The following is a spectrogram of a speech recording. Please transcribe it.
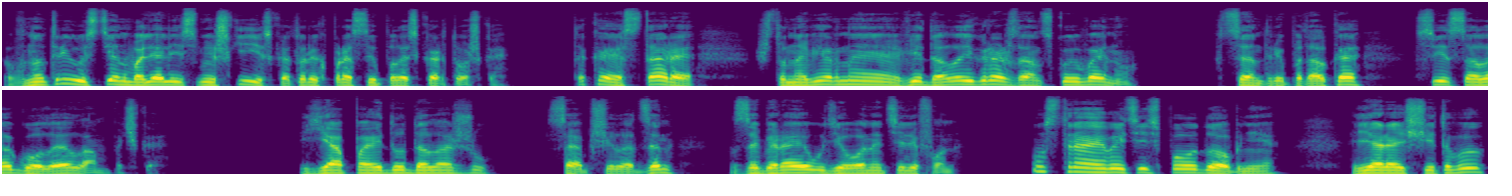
Внутри у стен валялись мешки, из которых просыпалась картошка. Такая старая, что, наверное, видала и гражданскую войну. В центре потолка свисала голая лампочка. «Я пойду доложу», — сообщила Дзен, забирая у Диона телефон. «Устраивайтесь поудобнее. Я рассчитываю,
